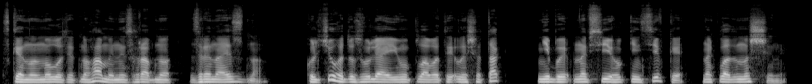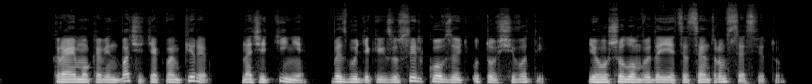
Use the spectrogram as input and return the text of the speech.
Скенлон молотить ногами, незграбно зринає з дна. Кольчуга дозволяє йому плавати лише так, ніби на всі його кінцівки накладено шини. Краєм ока він бачить, як вампіри, наче тіні, без будь-яких зусиль ковзають у товщі води. Його шолом видається центром Всесвіту.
